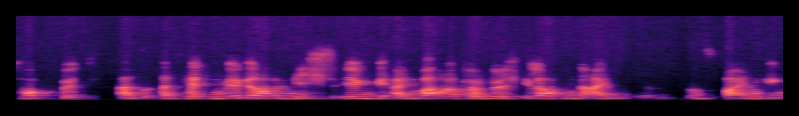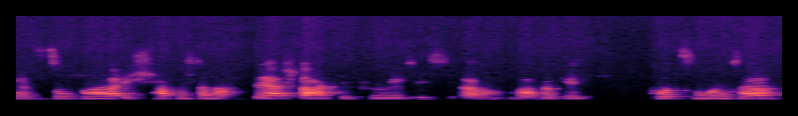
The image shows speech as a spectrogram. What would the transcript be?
Topfit. Also als hätten wir gerade nicht irgendwie einen Marathon durchgelaufen. Nein, uns beiden ging es super. Ich habe mich danach sehr stark gefühlt. Ich ähm, war wirklich kurz munter.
